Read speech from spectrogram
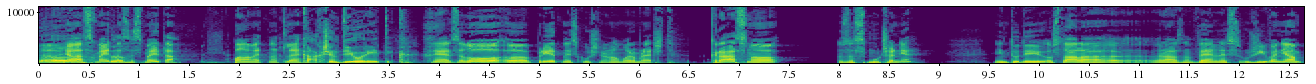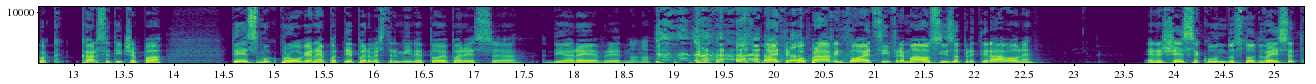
Uh, ja, smejta se, smejta. Pametna tle. Kakšen diuretik. Ne, zelo uh, prijetna izkušnja, no, moram reči. Krasno za smučanje in tudi ostala uh, razna wellness uživanja, ampak kar se tiče pa te smuk proge, ne pa te prve strmine, to je pa res uh, diareje vredno. No. Naj te popravim tvoje cifre, malo si zapretiraval, ne? Ene 6 sekund do 120,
